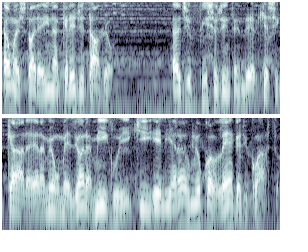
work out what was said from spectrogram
É uma história inacreditável. É difícil de entender que esse cara era meu melhor amigo e que ele era o meu colega de quarto.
